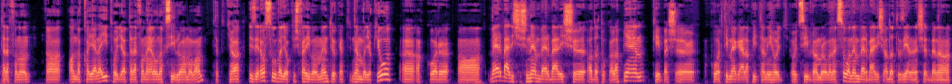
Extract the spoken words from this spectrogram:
telefonon a, annak a jeleit, hogy a telefonálónak szívrohama van. Tehát, hogyha ezért rosszul vagyok, és felhívom a mentőket, nem vagyok jól, akkor a verbális és nem verbális adatok alapján képes a Korti megállapítani, hogy, hogy szívrohamról van ez szó. A nem verbális adat az jelen esetben a,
